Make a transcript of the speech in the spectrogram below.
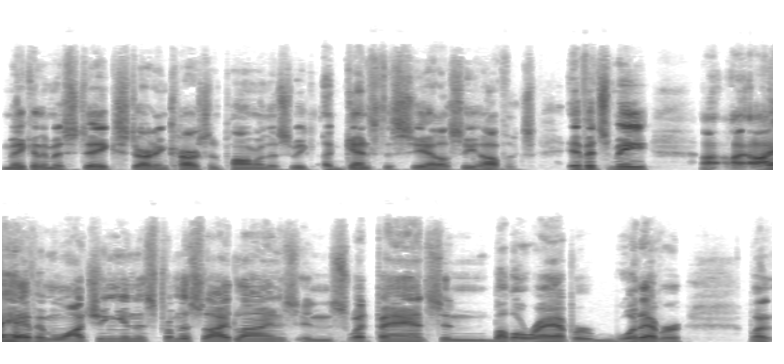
making a mistake starting Carson Palmer this week against the Seattle Seahawks. If it's me, I, I have him watching in this from the sidelines in sweatpants and bubble wrap or whatever. But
